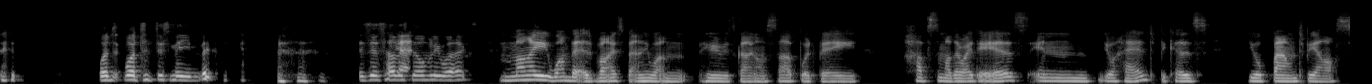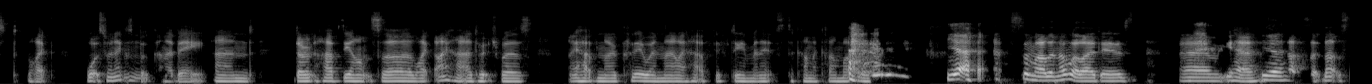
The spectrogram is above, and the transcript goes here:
what what does this mean? is this how this normally works? my one bit of advice for anyone who is going on sub would be have some other ideas in your head because you're bound to be asked like what's your next Mhm. book going to be and don't have the answer like i had which was i have no clue and now i have 15 minutes to kind of come up with yeah. some other novel ideas um yeah Yeah. that's that's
